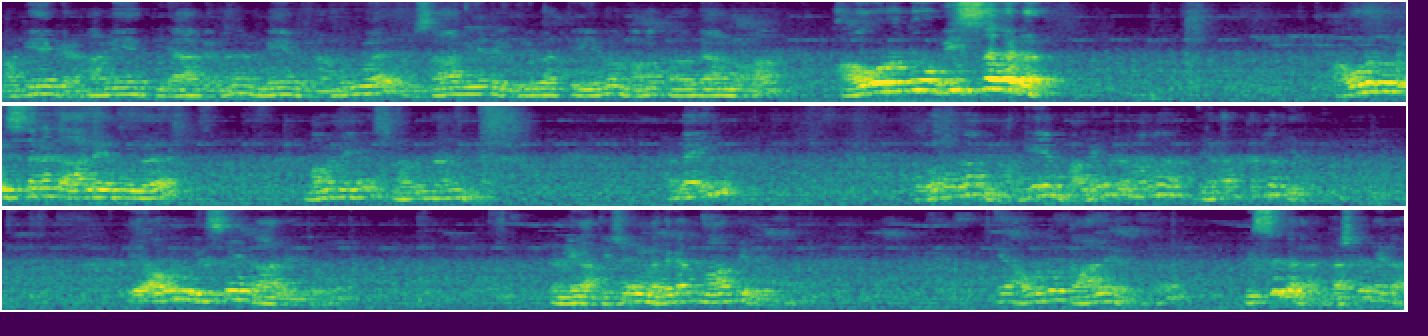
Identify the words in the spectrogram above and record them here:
මගේ ග්‍රහණයේ තියාගෙන මේ නඩුව උසාවියට ඉදිරිපත් කිරීම මම කල්දානවා. අවුරුදු 20කට අවුරුදු 20ක කාලය තුල මම මේ නඩු දාන්නේ හැබැයි ඔබතුමා මගේ බලයට මම යටත් කරලා තියෙනවා. ඒ අවුරුදු 20 කාලය තුල මේක අතිශයින් වැදගත් මාපිය දෙයක්. ඒ අවුරුදු කාලය විශ්සකලා දශක දෙක.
